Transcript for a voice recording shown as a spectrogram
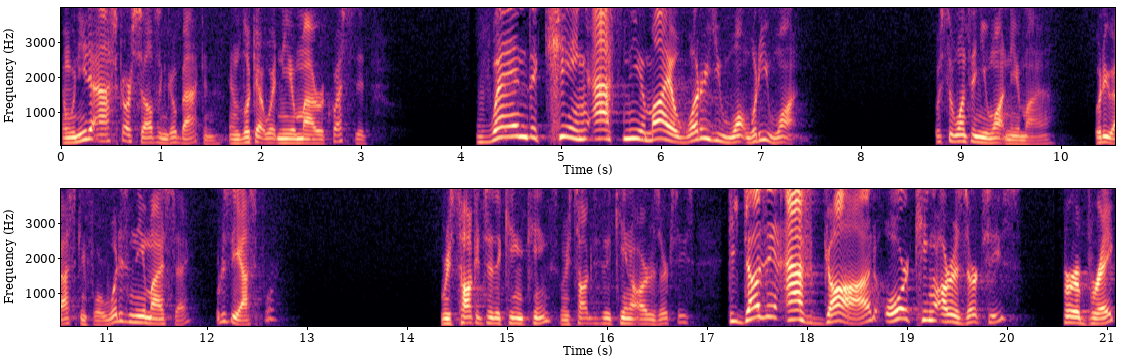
And we need to ask ourselves and go back and, and look at what Nehemiah requested. When the king asked Nehemiah, What do you want? What do you want? What's the one thing you want, Nehemiah? What are you asking for? What does Nehemiah say? What does he ask for? When he's talking to the king of kings, when he's talking to the king of Artaxerxes, he doesn't ask God or King Artaxerxes for a break,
